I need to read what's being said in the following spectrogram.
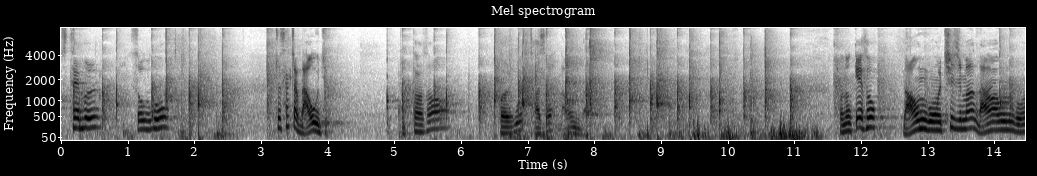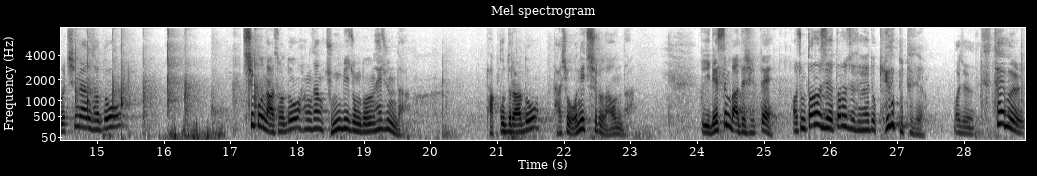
스텝을 쏘고 좀 살짝 나오지 붙어서 걸고 자세 나온다 저는 계속 나오는 공을 치지만 나오는 공을 치면서도 치고 나서도 항상 준비 정도는 해준다. 바꾸더라도 다시 원위치로 나온다. 이 레슨 받으실 때 아, 좀 떨어지세요 떨어지세요 해도 계속 붙으세요. 맞아요. 스텝을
